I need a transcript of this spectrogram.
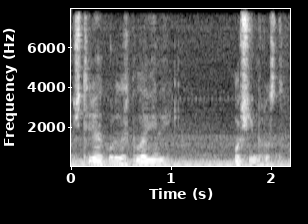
4 аккорда с половиной. Очень просто.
